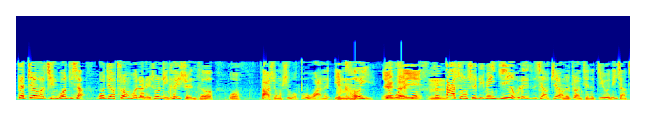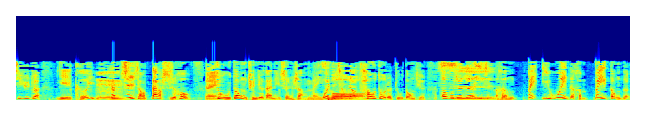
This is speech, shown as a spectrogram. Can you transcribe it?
在这样的情况之下，我只要赚回来，你说你可以选择我。大熊市我不玩了也可以，又、嗯、或者说在大熊市里面也有类似像这样的赚钱的机会，嗯、你想继续赚也可以，嗯、但至少到时候主动权就在你身上，没错，我一直强调操作的主动权，而不是这一些很被一味的很被动的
